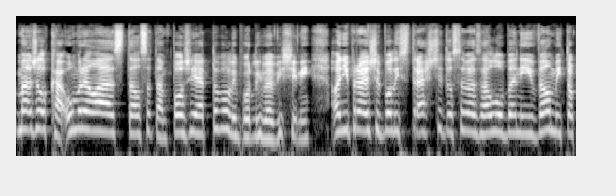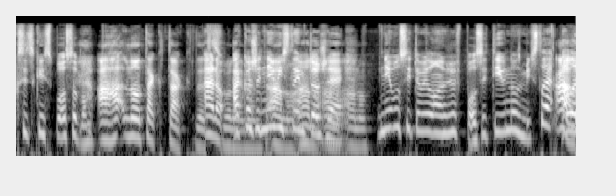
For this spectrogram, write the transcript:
Manželka umrela, stal sa tam požiar, to boli bodlivé vyšiny. Oni práve, že boli strašne do seba zalúbení veľmi toxickým spôsobom. Aha, no tak, tak. Áno, akože nemyslím áno, to, áno, že Áno, áno. nemusí to byť len že v pozitívnom zmysle, Áno. ale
